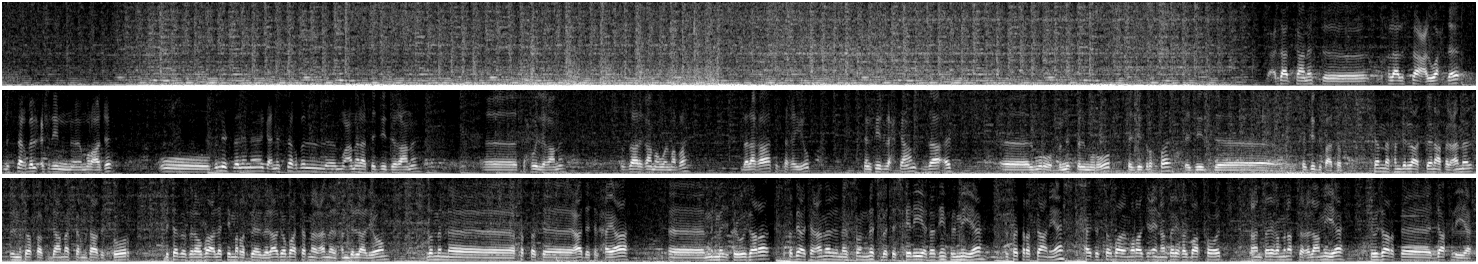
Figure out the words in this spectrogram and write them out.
الأعداد كانت آه، خلال الساعة الواحدة نستقبل 20 مراجع. وبالنسبة لنا قاعد نستقبل معاملات تجديد إقامة آه، تحويل إقامة إصدار إقامة أول مرة. بلاغات التغيب تنفيذ الأحكام زائد آه، المرور. بالنسبة للمرور تجديد رخصة تجديد تجديد دفاتر. تم الحمد لله استئناف العمل. المتوقف دام أكثر من ثلاث شهور. بسبب الأوضاع التي مرت بها البلاد وباشرنا العمل الحمد لله اليوم ضمن آه، خطة آه، إعادة الحياة آه، من مجلس الوزراء. طبيعة العمل أن تكون نسبة تشغيلية 30% في الفترة الثانية حيث استقبال المراجعين عن طريق الباركود عن طريق المنصة الإعلامية في وزارة الداخلية.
